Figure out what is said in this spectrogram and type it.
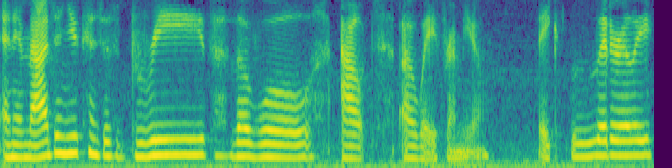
And imagine you can just breathe the wool out away from you. Like literally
